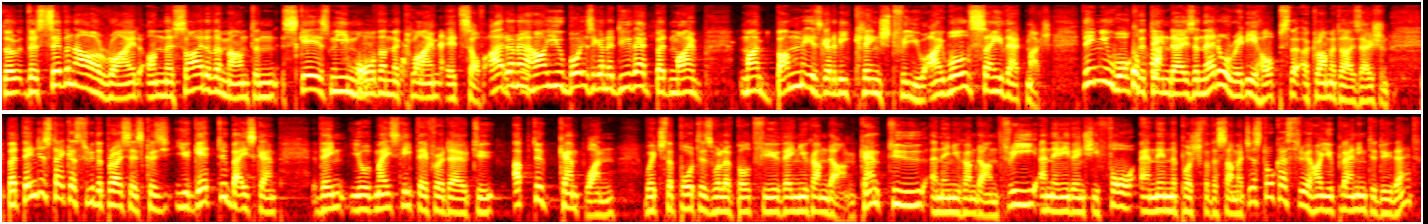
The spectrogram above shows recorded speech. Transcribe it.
The, the seven hour ride on the side of the mountain scares me more than the climb itself. I don't know how you boys are going to do that, but my, my bum is going to be clenched for you. I will say that much. Then you walk the 10 days, and that already helps the acclimatization. But then just take us through the process because you get to base camp, then you'll may sleep there for a day or two, up to Camp 1, which the porters will have built for you. Then you come down. Camp 2, and then you come down 3, and then eventually 4, and then the push for the summer. Just talk us through how you're planning to do that.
